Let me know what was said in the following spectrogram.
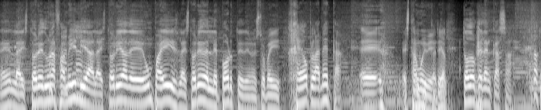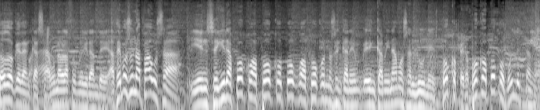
¿eh? la historia de una familia, la historia de un país, la historia del deporte de nuestro país. Geoplaneta. Eh, está muy bien. Todo queda en casa. Todo queda en casa. Un abrazo muy grande. Hacemos una pausa y enseguida, poco a poco, poco a poco, nos encaminamos al lunes. Poco, pero poco a poco, muy lentamente.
